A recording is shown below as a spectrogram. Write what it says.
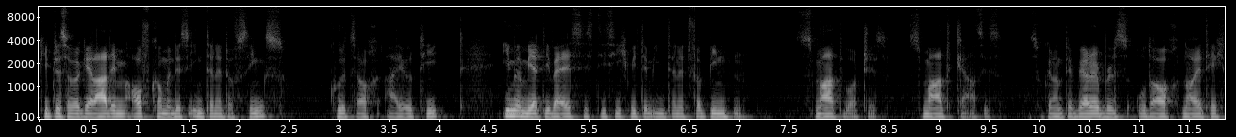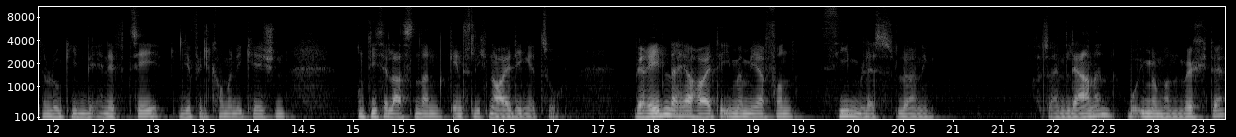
gibt es aber gerade im Aufkommen des Internet of Things, kurz auch IoT, immer mehr Devices, die sich mit dem Internet verbinden. Smartwatches, Smart Glasses, sogenannte Wearables oder auch neue Technologien wie NFC, Near Field Communication und diese lassen dann gänzlich neue Dinge zu. Wir reden daher heute immer mehr von Seamless Learning, also ein Lernen, wo immer man möchte,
